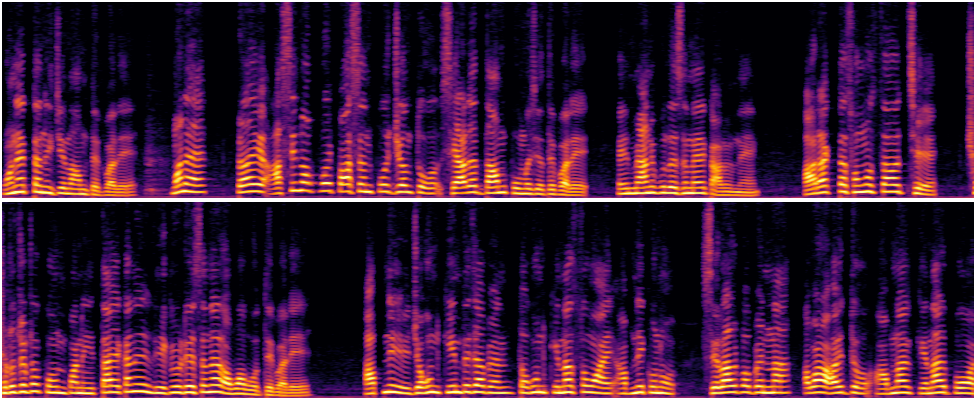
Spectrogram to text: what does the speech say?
অনেকটা নিচে নামতে পারে। মানে প্রায় আশি নব্বই পার্সেন্ট পর্যন্ত শেয়ারের দাম কমে যেতে পারে এই ম্যানিপুলেশনের কারণে। আর একটা সমস্যা হচ্ছে, ছোট ছোট কোম্পানি তাই এখানে লিকুইডেশনের অভাব হতে পারে। আপনি যখন কিনতে যাবেন, তখন কেনার সময় আপনি কোনো সেলার পাবেন না। আবার হয়তো আপনার কেনার পর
